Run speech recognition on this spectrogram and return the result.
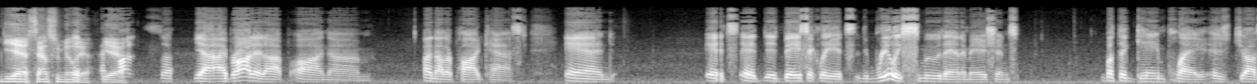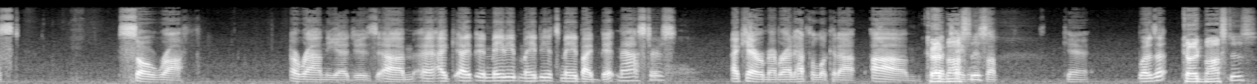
Yeah, sounds familiar. yeah, it, yeah, I brought it up on um, another podcast, and it's it, it basically it's really smooth animations, but the gameplay is just so rough around the edges. Um, I, I, maybe maybe it's made by Bitmasters. I can't remember. I'd have to look it up. Um, Codemasters. Can't. What is it? Codemasters.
